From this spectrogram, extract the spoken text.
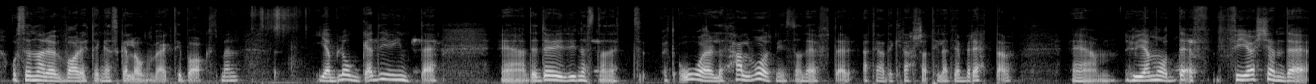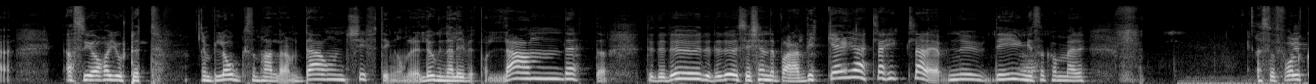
Och sen har det varit en ganska lång väg tillbaks men jag bloggade ju inte. Eh, det dröjde ju nästan ett, ett år eller ett halvår åtminstone efter att jag hade kraschat till att jag berättade ehm, hur jag mådde. För jag kände, alltså jag har gjort ett en blogg som handlar om downshifting, om det lugna livet på landet. Och du, du, du, du, du. Så jag kände bara, vilken jäkla hycklare. Nu, det är ju ingen som kommer Alltså folk,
